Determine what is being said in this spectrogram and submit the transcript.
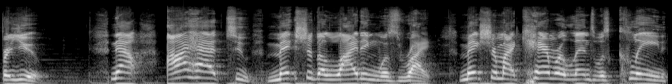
for you. Now, I had to make sure the lighting was right, make sure my camera lens was clean,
